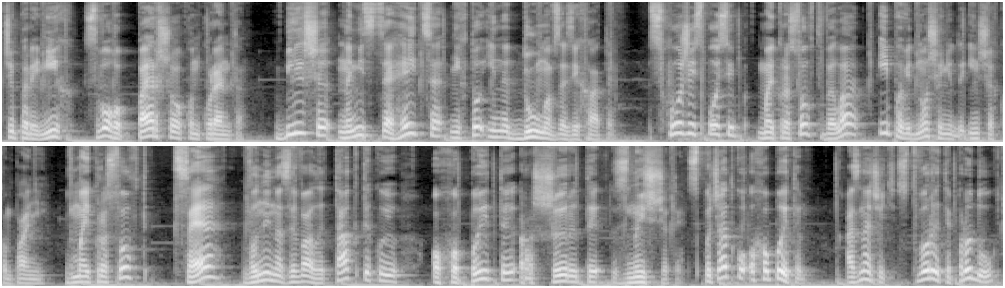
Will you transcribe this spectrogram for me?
чи переміг свого першого конкурента. Більше на місце Гейтса ніхто і не думав зазіхати. Схожий спосіб Microsoft вела і по відношенню до інших компаній. В Microsoft це вони називали тактикою охопити, розширити, знищити. Спочатку охопити, а значить створити продукт,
